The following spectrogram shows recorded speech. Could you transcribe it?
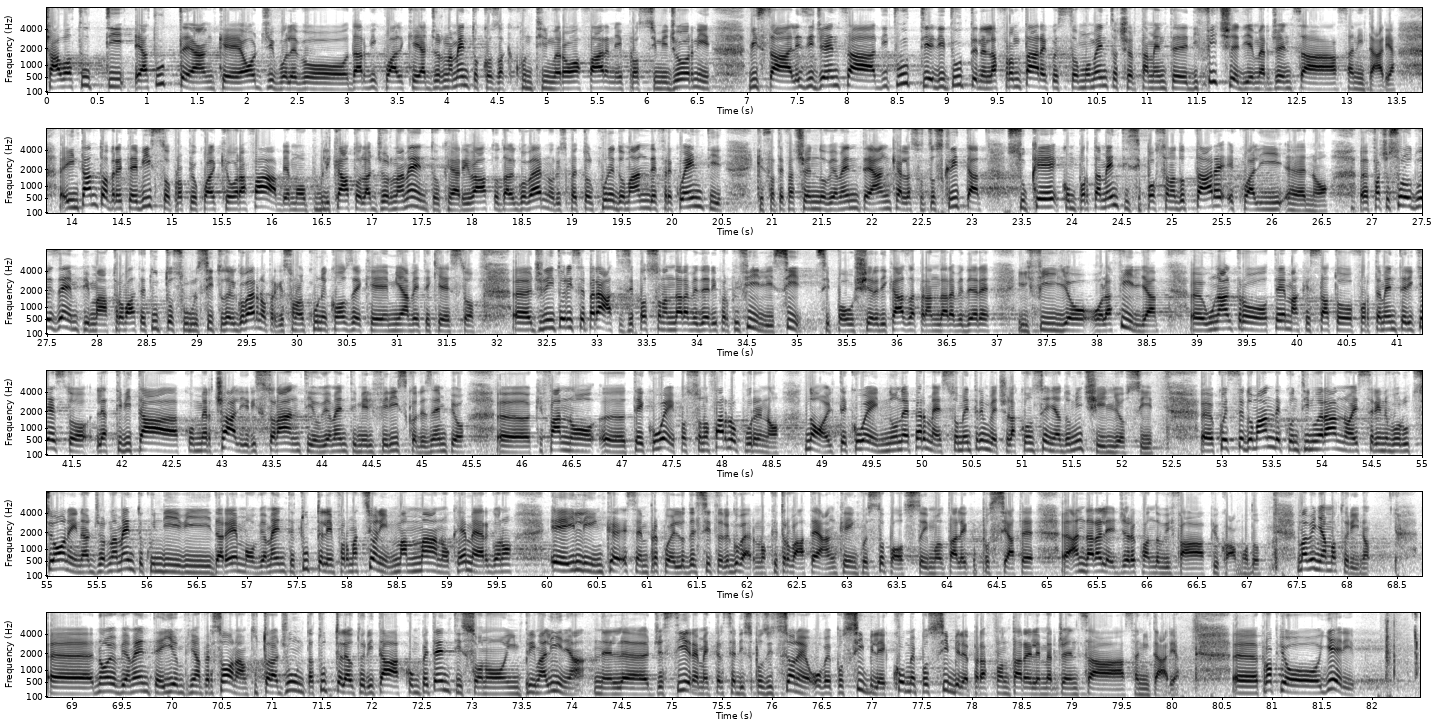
Ciao a tutti e a tutte, anche oggi volevo darvi qualche aggiornamento, cosa che continuerò a fare nei prossimi giorni, vista l'esigenza di tutti e di tutte nell'affrontare questo momento certamente difficile di emergenza sanitaria. Intanto avrete visto proprio qualche ora fa abbiamo pubblicato l'aggiornamento che è arrivato dal governo rispetto a alcune domande frequenti che state facendo ovviamente anche alla sottoscritta su che comportamenti si possono adottare e quali eh, no. Eh, faccio solo due esempi ma trovate tutto sul sito del governo perché sono alcune cose che mi avete chiesto. Eh, genitori separati, si possono andare a vedere i propri figli? Sì, si può uscire di casa per andare a vedere il figlio o la figlia. Eh, un altro tema che è stato fortemente richiesto, le attività commerciali, i ristoranti, ovviamente mi riferisco ad esempio eh, che fanno eh, take away, possono farlo oppure no? No, il take away non è permesso, mentre invece la consegna a domicilio sì. Eh, queste domande continueranno a essere in evoluzione, in aggiornamento, quindi vi daremo ovviamente tutte le informazioni man mano che emergono e il link è sempre quello del sito del governo che trovate anche in questo post in modo tale che possiate eh, andare a leggere quando vi fa più comodo. Ma veniamo a Torino. Eh, noi ovviamente, io in prima persona, tutta la giunta, tutte le autorità competenti sono in prima linea nel gestire, mettersi a disposizione ove possibile e come possibile per affrontare l'emergenza sanitaria. Eh, proprio ieri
